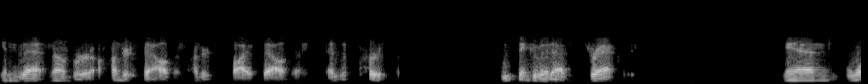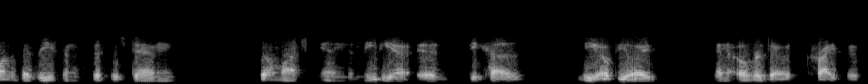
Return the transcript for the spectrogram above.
in that number, 100,000, 105,000, as a person. We think of it abstractly. And one of the reasons this has been so much in the media is because the opioid and overdose crisis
